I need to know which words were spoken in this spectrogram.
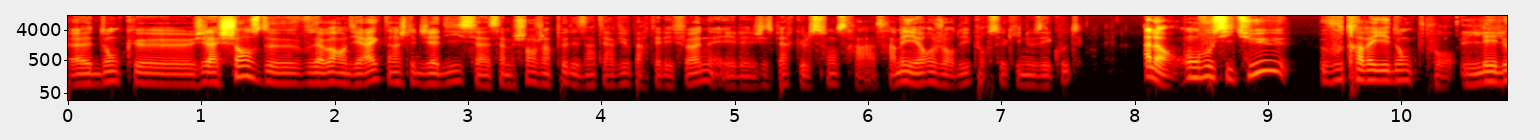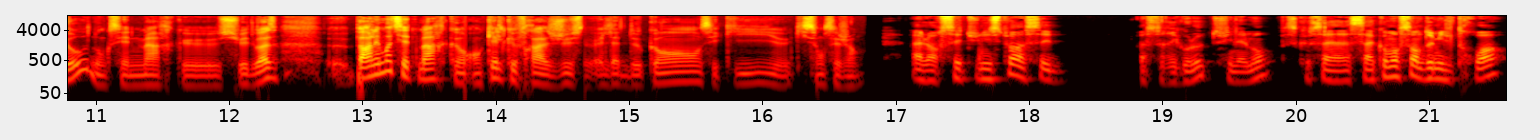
Euh, donc, euh, j'ai la chance de vous avoir en direct. hein, je l'ai déjà dit, ça, me change un peu des interviews par téléphone et j'espère que le son sera, meilleur aujourd'hui pour ceux qui nous écoutent. Alors, on vous situe. Vous travaillez donc pour Lelo, donc c'est une marque euh, suédoise. Parlez-moi de cette marque en, quelques phrases, juste. Elle date de quand C'est qui Qui sont ces gens? Alors c'est une histoire assez, rigolote finalement, parce que ça a commencé en 2003.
